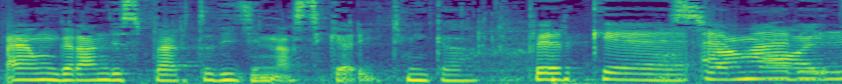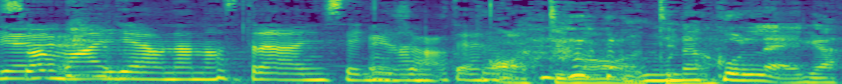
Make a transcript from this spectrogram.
è un grande esperto di ginnastica ritmica. Perché Sua è Mari- moglie. sua moglie è una nostra insegnante. Esatto. Ottimo, ottimo. Una collega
